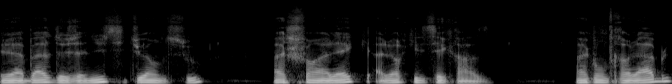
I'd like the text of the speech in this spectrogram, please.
et la base de Janus située en dessous, achevant Alec alors qu'il s'écrase. Incontrôlable,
